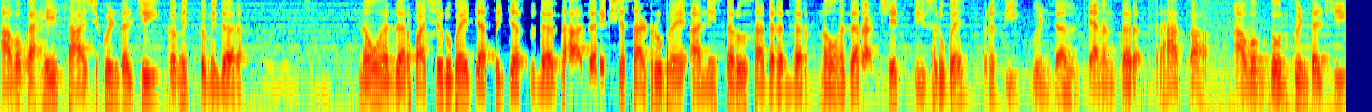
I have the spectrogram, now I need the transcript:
आवक आहे सहाशे क्विंटलची कमीत कमी दर नऊ हजार पाचशे रुपये जास्तीत जास्त दर दहा हजार एकशे साठ रुपये आणि सर्वसाधारण दर नऊ हजार आठशे तीस रुपये प्रति क्विंटल. त्यानंतर राहता आवक दोन क्विंटलची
